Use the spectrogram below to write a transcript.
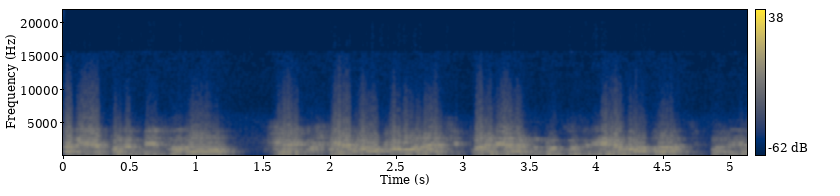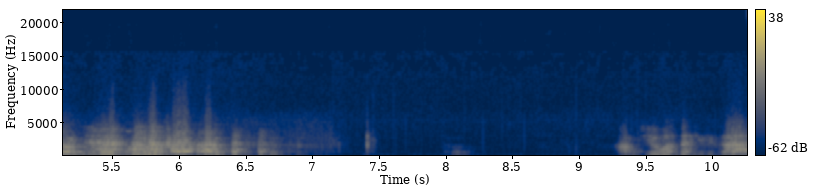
अरे परमेश्वरा कुठल्या बापावर अशी पाळी आणू नको रे बाबा अशी पाळी आणू नको आमची व्यवस्था केली का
